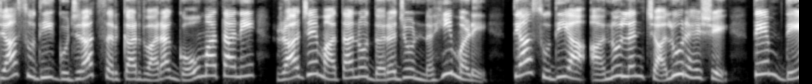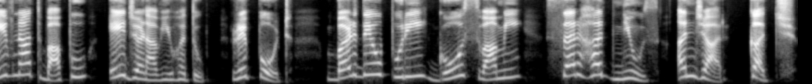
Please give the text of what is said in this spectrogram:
જ્યાં સુધી ગુજરાત સરકાર દ્વારા ગૌમાતાને રાજે માતાનો દરજ્જો નહીં મળે, ત્યાં સુધી આ આંદોલન ચાલુ રહેશે તેમ દેવનાથ બાપુ એ જણાવ્યું હતું. રિપોર્ટ, બળદેવપુરી ગોસ્વામી, સરહદ ન્યૂઝ, અંજાર, કચ્છ.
